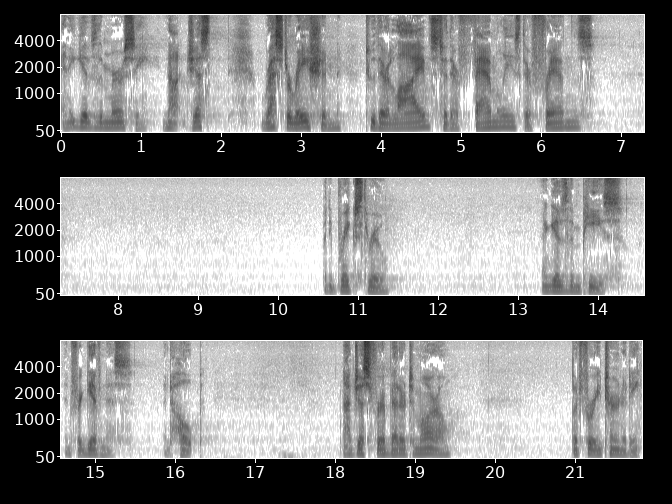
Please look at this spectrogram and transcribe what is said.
And he gives them mercy, not just restoration to their lives, to their families, their friends, but he breaks through and gives them peace and forgiveness and hope, not just for a better tomorrow but for eternity.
